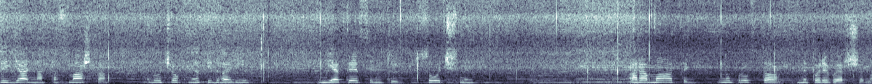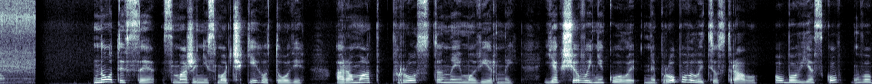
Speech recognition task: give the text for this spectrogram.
Це ідеальна просмажка. Лучок не підгорів, м'якесенький, сочний. Аромати. Ну просто не перевершено. Ну от і все, смажені сморчки готові. Аромат просто неймовірний. Якщо ви ніколи не пробували цю страву, обов'язково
